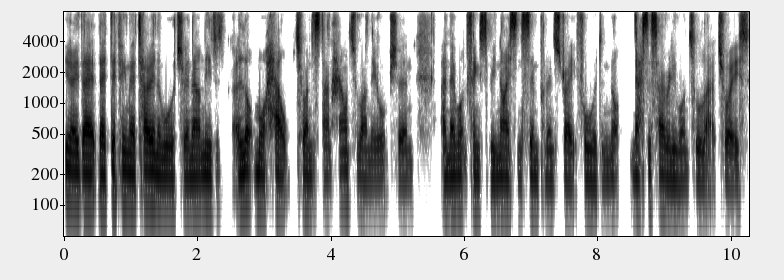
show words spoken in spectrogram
you know, they're, they're dipping their toe in the water and they'll need a lot more help to understand how to run the auction. And they want things to be nice and simple and straightforward and not necessarily want all that choice.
